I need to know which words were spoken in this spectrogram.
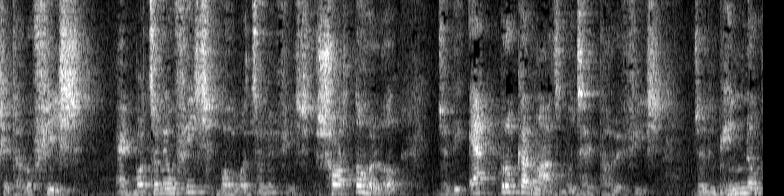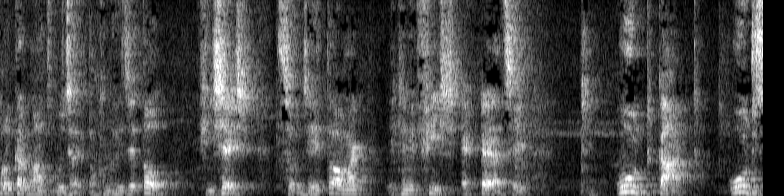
সেটা হলো ফিশ এক বচনেও ফিশ বহু বচনেও ফিশ শর্ত হলো, যদি এক প্রকার মাছ বোঝায় তাহলে ফিশ যদি ভিন্ন প্রকার মাছ বোঝায়, তখন হয়ে যেত ফিশেস সো যেহেতু আমার এখানে ফিশ একটাই আছে, উড কাঠ উডস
